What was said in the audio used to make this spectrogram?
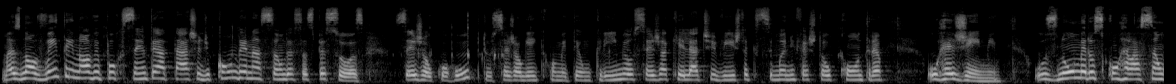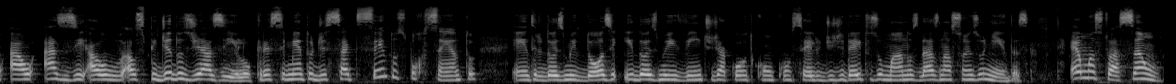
mas 99% é a taxa de condenação dessas pessoas, seja o corrupto, seja alguém que cometeu um crime ou seja aquele ativista que se manifestou contra o regime. Os números com relação ao, ao, aos pedidos de asilo, crescimento de 700% entre 2012 e 2020, de acordo com o Conselho de Direitos Humanos das Nações Unidas. É uma situação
